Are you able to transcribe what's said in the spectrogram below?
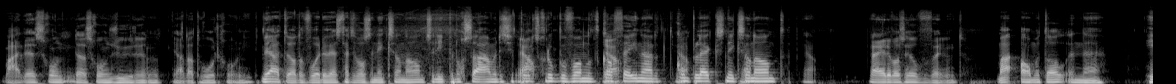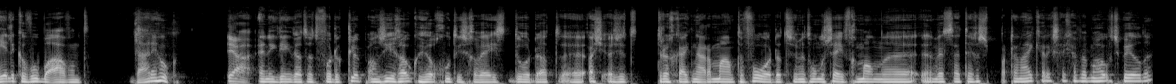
Maar dat is gewoon, dat is gewoon zuur en dat, ja, dat hoort gewoon niet. Ja, terwijl er voor de wedstrijd was er niks aan de hand. Ze liepen nog samen, de supportsgroepen van het café naar het Ja. complex, niks Ja. aan de hand. Nee, dat was heel vervelend. Maar al met al een eh, heerlijke voetbalavond daar in Hoek. Ja, en ik denk dat het voor de club aan zich ook heel goed is geweest. Doordat, eh, als, je, als je het terugkijkt naar een maand daarvoor, dat ze met 170 man eh, een wedstrijd tegen Sparta Nijkerk, zeg even uit mijn hoofd speelden.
